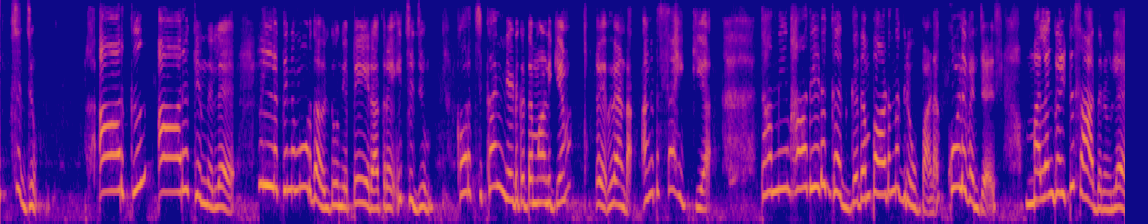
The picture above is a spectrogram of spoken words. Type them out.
ഇച്ചും ആർക്ക്? ആരൊക്കെന്നല്ലേ ഇല്ലത്തിന് മൂർധാവിൽ തോന്നിയ പേരാത്ര ഇച്ചും കുറച്ച് കഞ്ഞെടുക്കട്ടെ മാണിക്യം. വേണ്ട അങ്ങോട്ട് സഹിക്കുക. തമീം ഹാദിയുടെ ഗദ്ഗതം പാടുന്ന ഗ്രൂപ്പാണ് കോളിവെഞ്ചേഴ്സ്. മലങ്കൾട്ട് സാധനം അല്ലേ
